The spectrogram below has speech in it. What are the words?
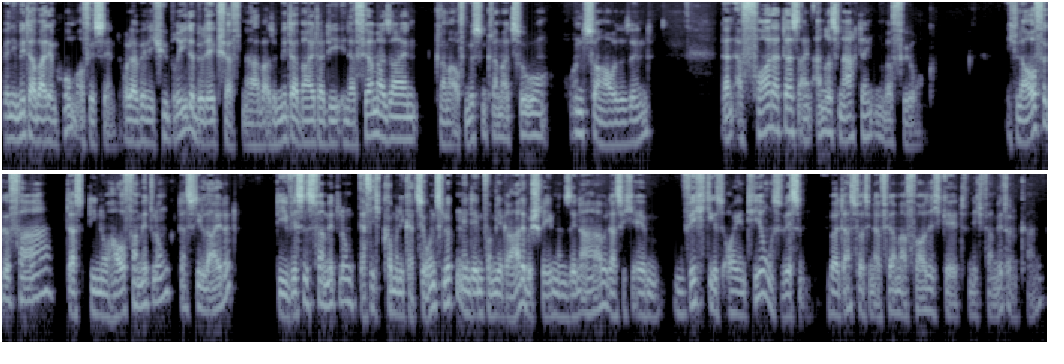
wenn die Mitarbeiter im Homeoffice sind oder wenn ich hybride Belegschaften habe, also Mitarbeiter, die in der Firma sein, Klammer auf müssen, Klammer zu, und zu Hause sind, dann erfordert das ein anderes Nachdenken über Führung. Ich laufe Gefahr, dass die Know-how-Vermittlung, dass die leidet, die Wissensvermittlung, dass ich Kommunikationslücken in dem von mir gerade beschriebenen Sinne habe, dass ich eben wichtiges Orientierungswissen über das, was in der Firma vor sich geht, nicht vermitteln kann.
